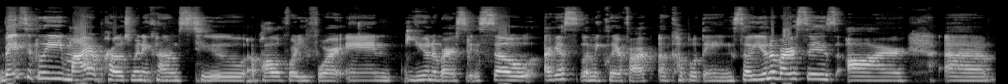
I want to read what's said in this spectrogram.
basically, my approach when it comes to Apollo 44 and universes. So, I guess let me clarify a couple things. So, universes are uh,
